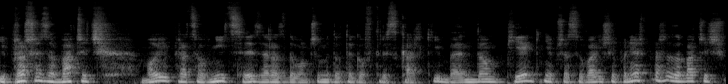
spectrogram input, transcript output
I proszę zobaczyć, moi pracownicy, zaraz dołączymy do tego wtryskarki, będą pięknie przesuwali się, ponieważ proszę zobaczyć,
